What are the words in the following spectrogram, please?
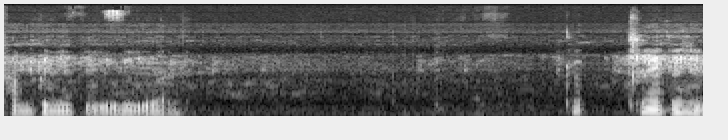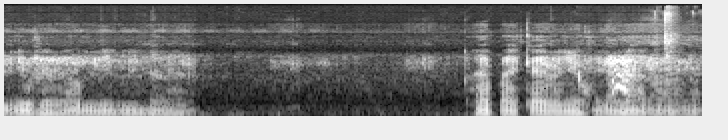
ทำเป็น EP ดีเลยก็ใช่ก็เห็นอยู่แถวๆนี้นี่นาถ้าไปไกลกว่านี้คงไม่ได้แล้วนะ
